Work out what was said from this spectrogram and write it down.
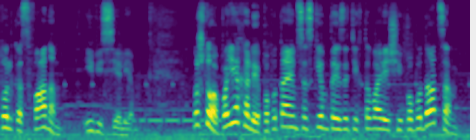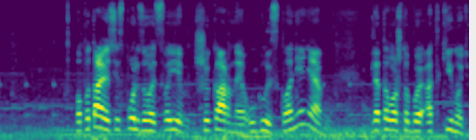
только с фаном и весельем. Ну что, поехали, попытаемся с кем-то из этих товарищей побудаться. Попытаюсь использовать свои шикарные углы склонения для того, чтобы откинуть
